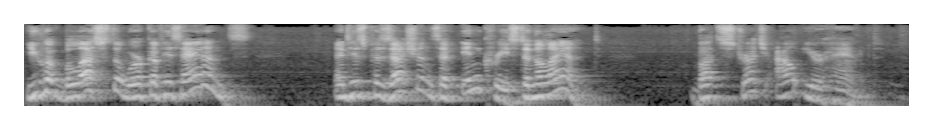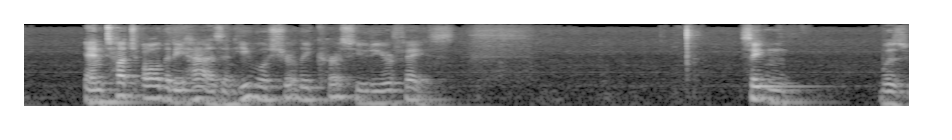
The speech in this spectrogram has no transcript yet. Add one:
You have blessed the work of his hands, and his possessions have increased in the land. But stretch out your hand and touch all that he has, and he will surely curse you to your face. Satan was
